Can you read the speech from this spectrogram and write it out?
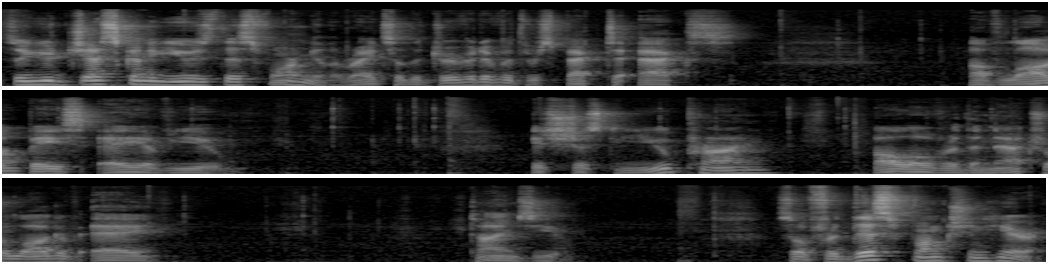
So you're just going to use this formula, right? So the derivative with respect to x of log base a of u. It's just u prime all over the natural log of a times u. So for this function here,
